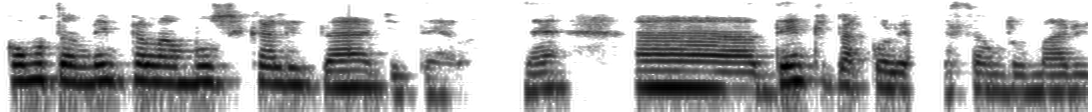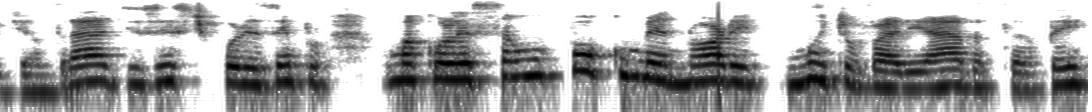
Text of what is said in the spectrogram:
como também pela musicalidade dela. Né? Ah, dentro da coleção do Mário de Andrade existe, por exemplo, uma coleção um pouco menor e muito variada também,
